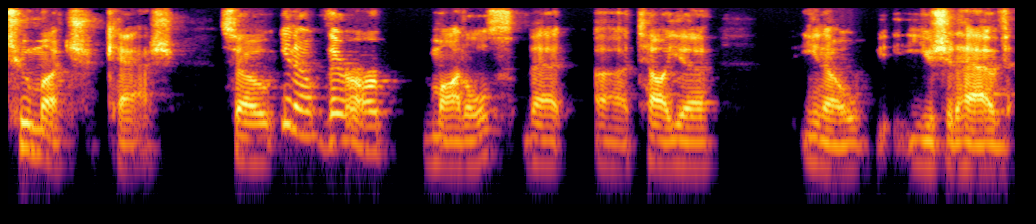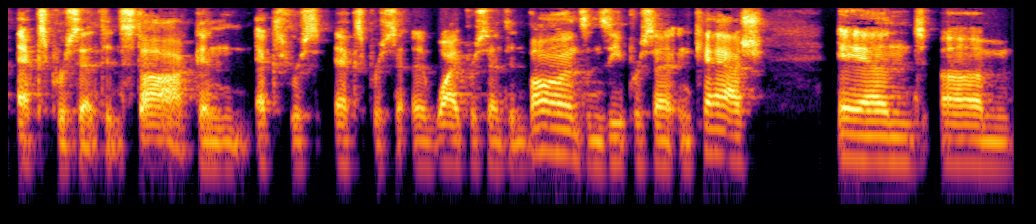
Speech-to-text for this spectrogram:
too much cash. So, you know, there are models that uh, tell you you know you should have x percent in stock and x x percent uh, y percent in bonds and z percent in cash. And um,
